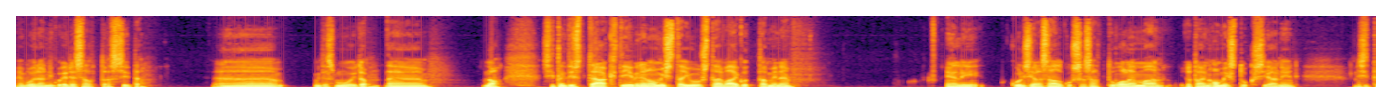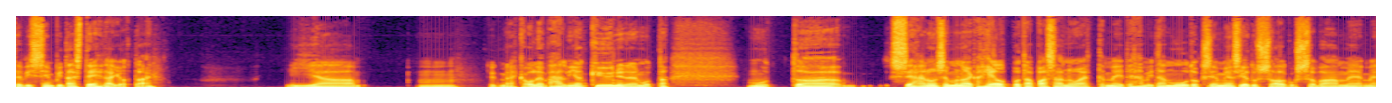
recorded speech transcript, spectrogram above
me voidaan niin kuin edesauttaa sitä. Öö, mitäs muita? Öö, no, sitten tietysti tämä aktiivinen omistajuus tai vaikuttaminen. Eli kun siellä salkussa sattuu olemaan jotain omistuksia, niin, niin sitten vissiin pitäisi tehdä jotain. Ja mm, nyt mä ehkä olen vähän liian kyyninen, mutta, mutta sehän on semmoinen aika helppo tapa sanoa, että me ei tehdä mitään muutoksia meidän sijoitussalkussa, vaan me, me,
